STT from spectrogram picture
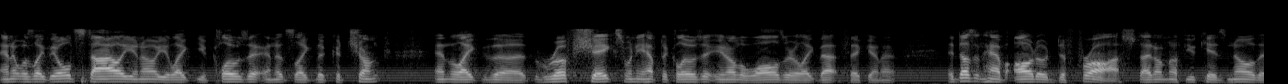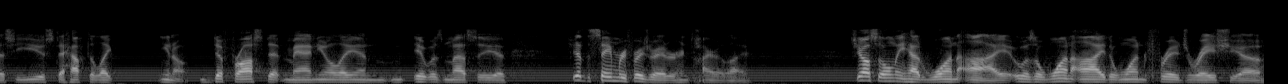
and it was like the old style, you know, you like you close it and it's like the ka-chunk and like the roof shakes when you have to close it, you know, the walls are like that thick in it. It doesn't have auto defrost. I don't know if you kids know this. You used to have to like, you know, defrost it manually, and it was messy. She had the same refrigerator her entire life. She also only had one eye. It was a one eye to one fridge ratio.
